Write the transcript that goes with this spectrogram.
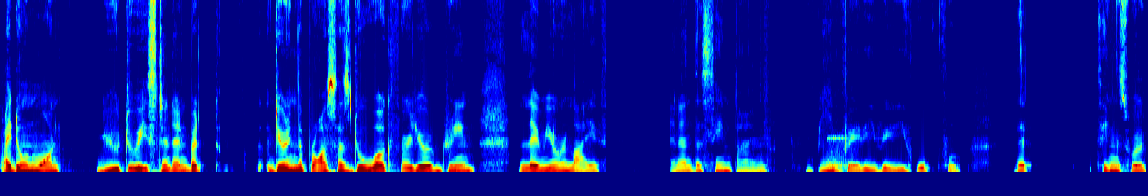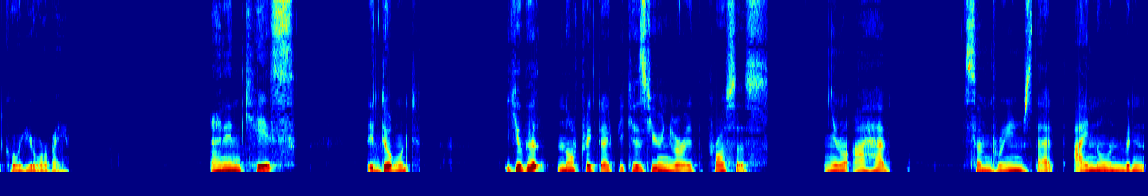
I don't want you to waste it, but during the process, do work for your dream, live your life, and at the same time, be very, very hopeful that things will go your way. And in case they don't, you will not regret because you enjoyed the process. You know, I have some dreams that I know and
